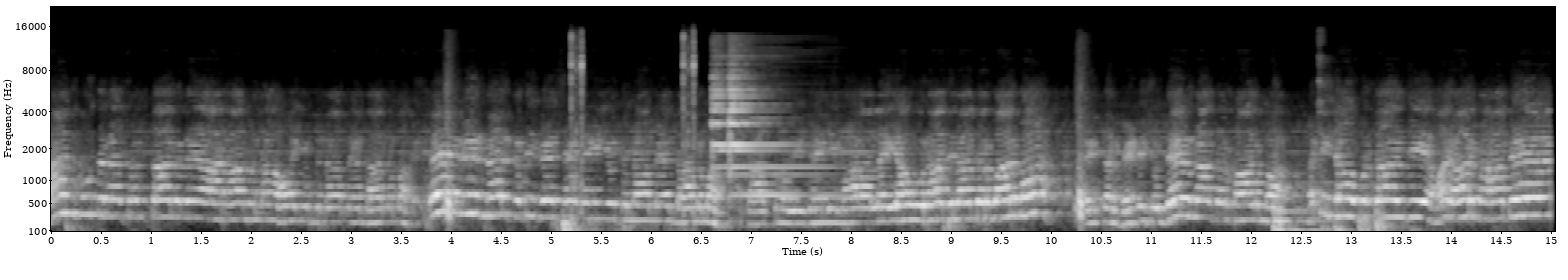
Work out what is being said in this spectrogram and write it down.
રાજપૂતના સંતાનને આ રામ ના હોય યુદ્ધના મેદાનમાં. એ વીર નર કદી બેસે નહીં યુદ્ધના મેદાનમાં. કાતો વિજયની માળા લઈ આવું રાજના દરબારમાં. નહીતર ભેટીશું દેવના દરબારમાં. હટી જાઓ પ્રધાનજી હર હર મહાદેવ.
